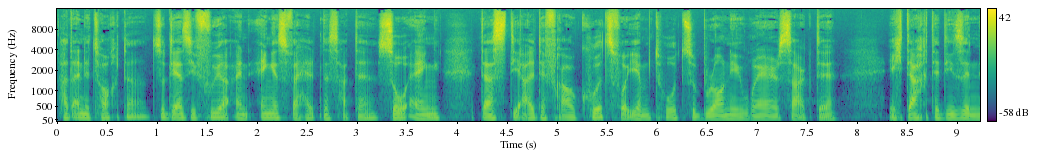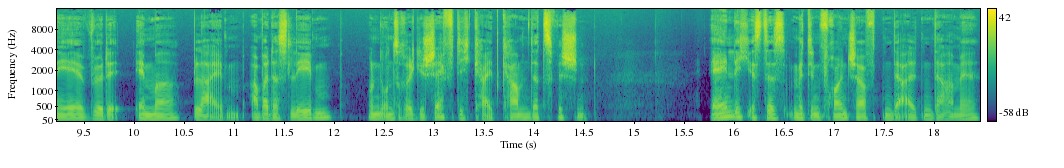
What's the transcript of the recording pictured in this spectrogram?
hat eine Tochter, zu der sie früher ein enges Verhältnis hatte, so eng, dass die alte Frau kurz vor ihrem Tod zu Bronnie Ware sagte, ich dachte, diese Nähe würde immer bleiben, aber das Leben und unsere Geschäftigkeit kamen dazwischen. Ähnlich ist es mit den Freundschaften der alten Dame.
